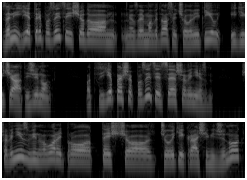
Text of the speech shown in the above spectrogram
Взагалі є три позиції щодо взаємовідносин чоловіків і дівчат, і жінок. От є перша позиція це шовінізм. Шовінізм він говорить про те, що чоловіки кращі від жінок,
